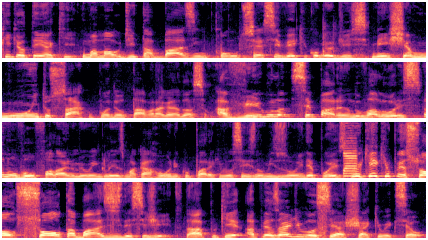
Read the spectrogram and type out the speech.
Que, que eu tenho aqui? Uma maldita base em ponto .csv que, como eu disse, me enchia muito o saco quando eu estava na graduação. A vírgula separando valores. Eu não vou falar no meu inglês macarrônico para que vocês não me zoem depois. Por que, que o pessoal solta bases desse jeito, tá? Porque apesar de você achar que o Excel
